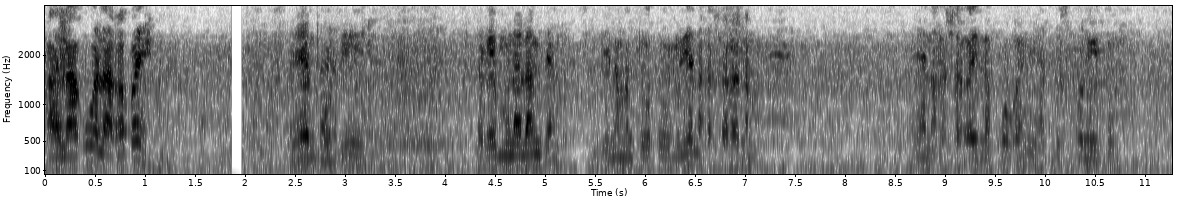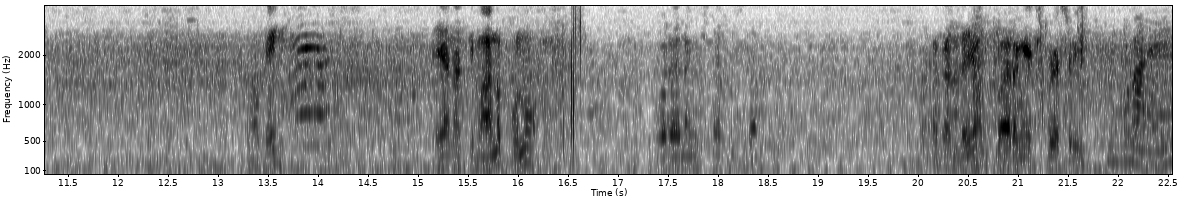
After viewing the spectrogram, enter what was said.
Kala ko wala ka pa eh. Ayan po, eh. Lagay mo na lang dyan. Hindi naman tutuloy yan, nakasara naman. Ayan, nakasakay na po kami. At least po nito. Okay. Ayan, at timano puno. Wala nang stop-stop. Maganda yun, parang expressway. Sumain.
